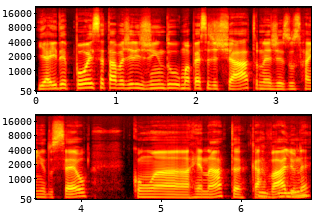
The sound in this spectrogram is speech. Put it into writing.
E aí depois você estava dirigindo uma peça de teatro, né? Jesus Rainha do Céu, com a Renata Carvalho, Uhum. né?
